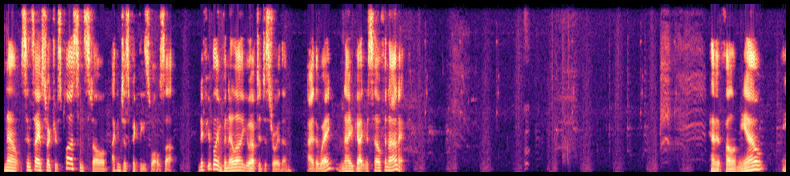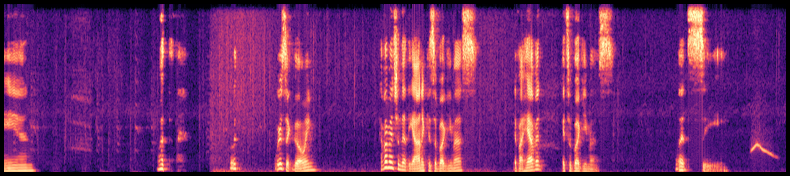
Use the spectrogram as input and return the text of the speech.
Now, since I have Structures Plus installed, I can just pick these walls up. But if you're playing vanilla, you'll have to destroy them. Either way, now you've got yourself an Onyx. Have it follow me out, and... What the... What? Where's it going? Have I mentioned that the Onyx is a buggy mess? If I haven't, it's a buggy mess. Let's see.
